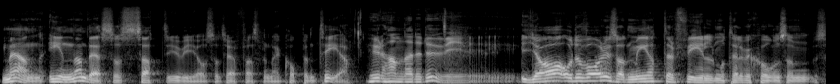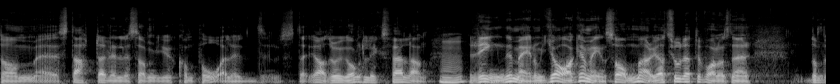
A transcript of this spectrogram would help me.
Men innan dess så satt ju vi oss och träffas med den här koppen te. Hur hamnade du i... Ja, och då var det ju så att Meter Film och Television som, som eh, startade, eller som ju kom på, eller ja, drog igång Lyxfällan, ringde mig. De jagade mig en sommar. Jag trodde att det var någon sån här, de,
